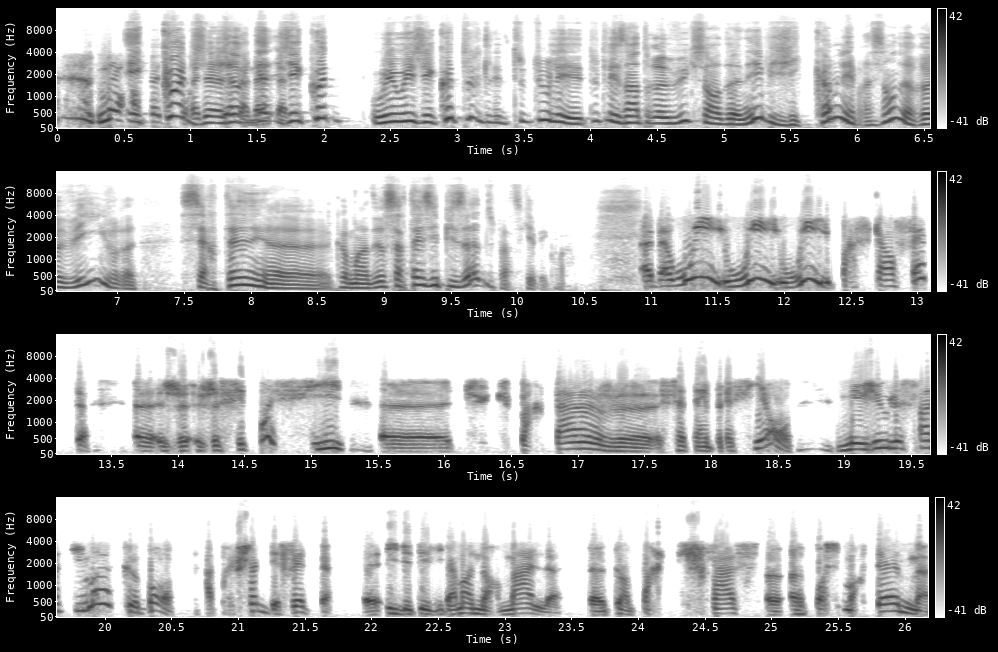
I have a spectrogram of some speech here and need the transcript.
Écoute, j'écoute oui, oui, j'écoute toutes les, toutes les entrevues qui sont données, puis j'ai comme l'impression de revivre certains, euh, comment dire, certains épisodes du Parti québécois. Eh ben oui, oui, oui, parce qu'en fait, euh, je ne sais pas si euh, tu, tu, partages cette impression, mais j'ai eu le sentiment que, bon, après chaque défaite, il est évidemment normal qu'un parti fasse un post-mortem,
